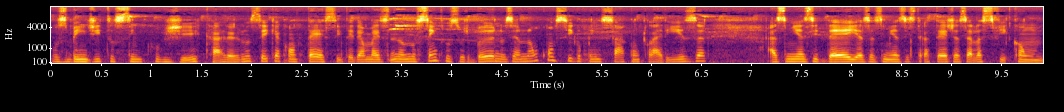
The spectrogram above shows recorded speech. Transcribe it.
os benditos 5G, cara, eu não sei o que acontece, entendeu? Mas no, nos centros urbanos eu não consigo pensar com clareza. As minhas ideias, as minhas estratégias, elas ficam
